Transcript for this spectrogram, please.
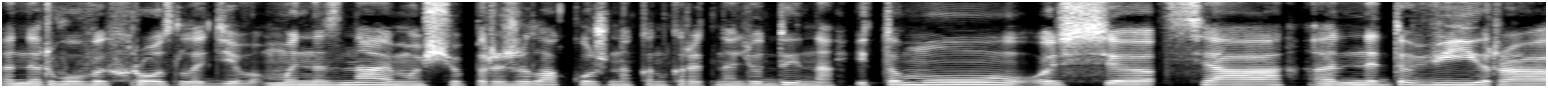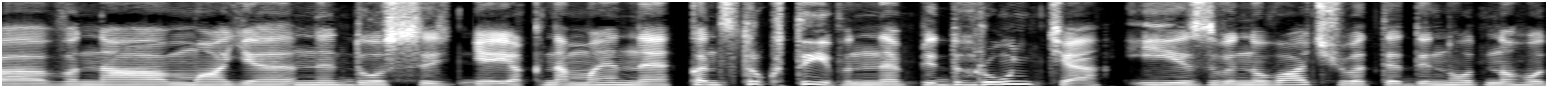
нервових розладів. Ми не знаємо, що пережила кожна конкретна людина, і тому ось е, ця е, недовіра вона має не досить, як на мене, конструктивне підґрунтя і звинувачувати один одного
